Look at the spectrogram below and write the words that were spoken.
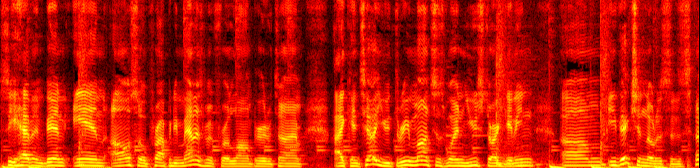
See, having been in also property management for a long period of time, I can tell you three months is when you start getting um, eviction notices.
